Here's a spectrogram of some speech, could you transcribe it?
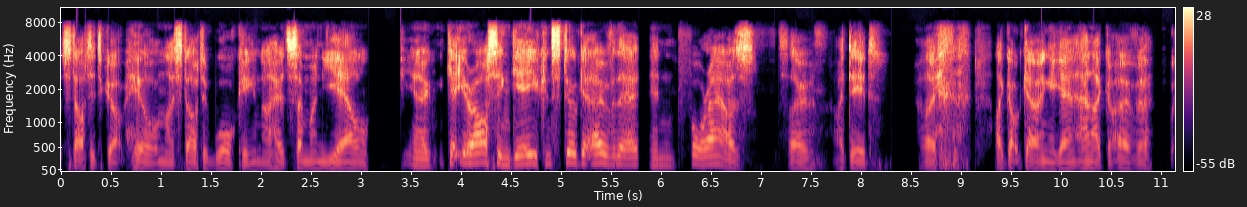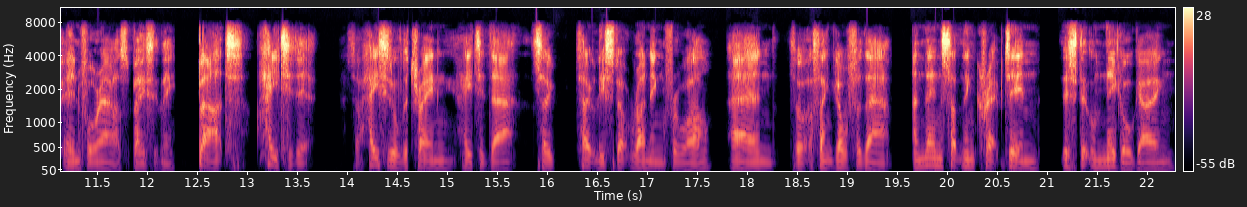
started to go uphill and I started walking and I heard someone yell, you know, get your ass in gear, you can still get over there in four hours. So I did. I, I got going again and I got over in four hours basically, but hated it. So hated all the training, hated that. So totally stopped running for a while and thought, thank God for that. And then something crept in, this little niggle going,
